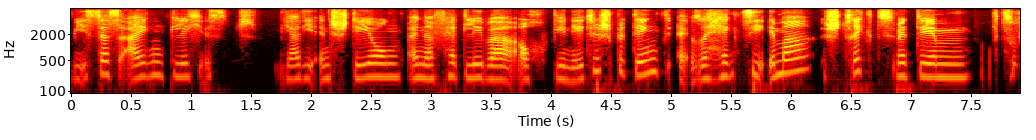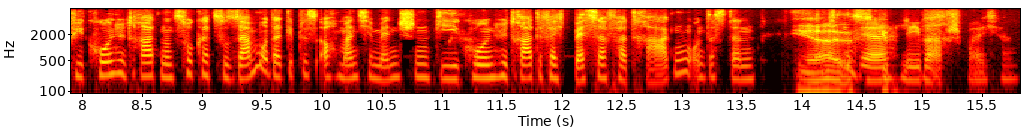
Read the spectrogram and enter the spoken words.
Wie ist das eigentlich? Ist ja die Entstehung einer Fettleber auch genetisch bedingt? Also hängt sie immer strikt mit dem zu viel Kohlenhydraten und Zucker zusammen oder gibt es auch manche Menschen, die Kohlenhydrate vielleicht besser vertragen und das dann ja, in der Leber abspeichern?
